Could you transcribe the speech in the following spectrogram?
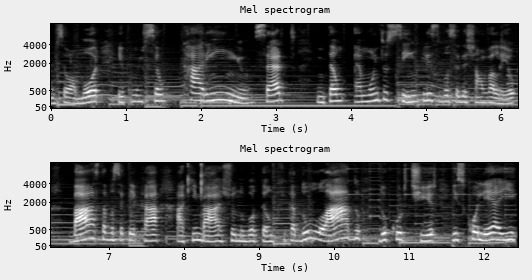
com seu amor e com seu carinho, certo? Então é muito simples você deixar um valeu, basta você clicar aqui embaixo no botão que fica do lado do curtir, escolher aí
